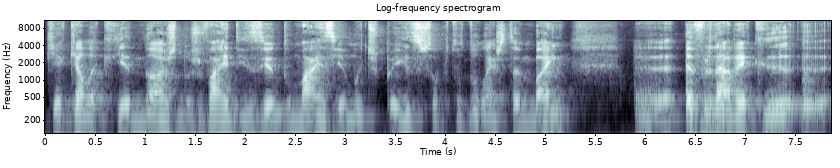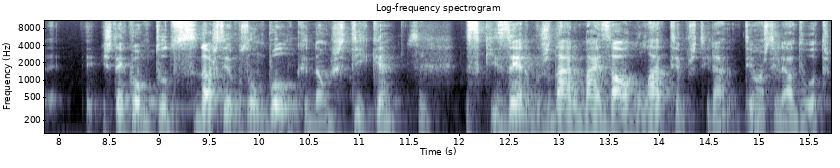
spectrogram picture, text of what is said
que é aquela que a nós nos vai dizendo mais e a muitos países, sobretudo do leste também, a verdade é que uh, isto é como tudo, se nós temos um bolo que não estica, Sim. se quisermos dar mais a algum lado, temos tirado, temos outro. tirado do outro.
